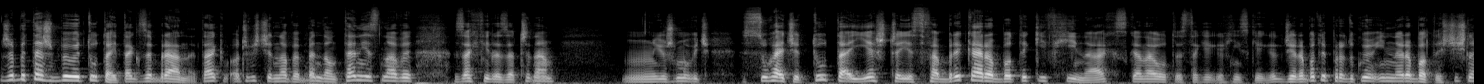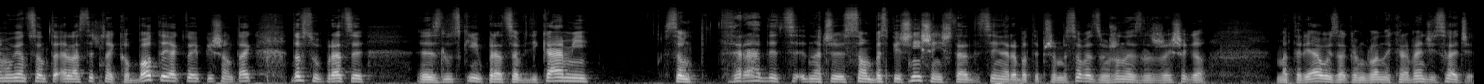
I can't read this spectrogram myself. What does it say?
żeby też były tutaj tak zebrane, tak? Oczywiście nowe będą, ten jest nowy, za chwilę zaczynam mm, już mówić. Słuchajcie, tutaj jeszcze jest fabryka robotyki w Chinach, z kanału to jest takiego chińskiego, gdzie roboty produkują inne roboty. Ściśle mówiąc są to elastyczne koboty, jak tutaj piszą, tak? Do współpracy y, z ludzkimi pracownikami, są tradycy, znaczy są bezpieczniejsze niż tradycyjne roboty przemysłowe, złożone z lżejszego materiału, zaokrąglonych krawędzi. Słuchajcie,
